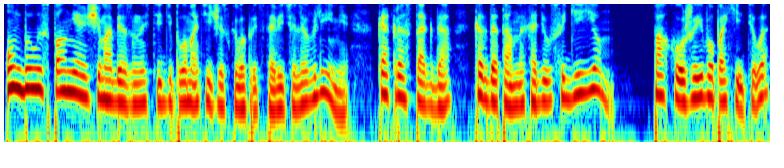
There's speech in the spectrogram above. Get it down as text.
Он был исполняющим обязанности дипломатического представителя в Лиме, как раз тогда, когда там находился Гийом. Похоже, его похитила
